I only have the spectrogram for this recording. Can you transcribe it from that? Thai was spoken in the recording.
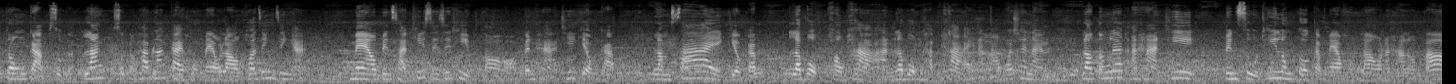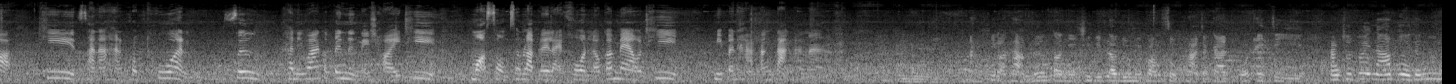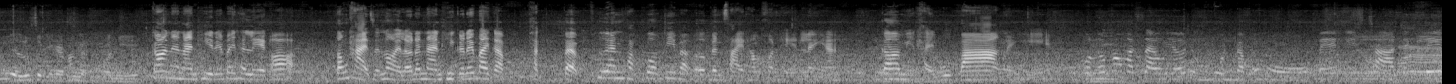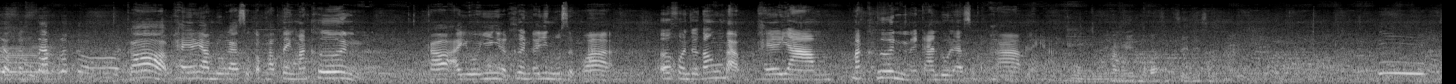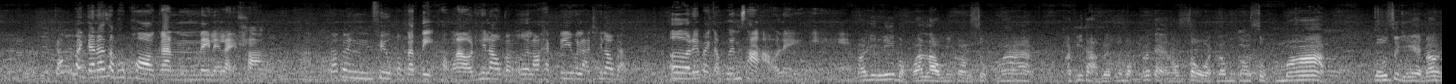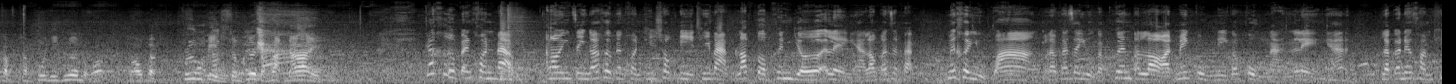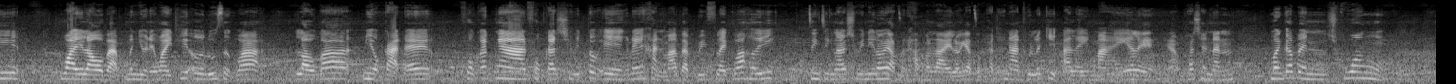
ตรงกับสุขร่างสุขภาพร่างกายของแมวเรา เพราะจริงๆอะ แมวเป็นสัตว์ที่เซนซิทีฟต่อปัญหาที่เกี่ยวกับลำไส้เกี่ยวกับระบบเผาผลาญระบบขับถ่ายนะคะ เพราะฉะนั้นเราต้องเลือกอาหารที่เป็นสูตรที่ลงตัวกับแมวของเรานะคะแล้วก็ที่สารอาหารครบถ้วน ซึ่งคานิว่าก็เป็นหนึ่งในช้อยที่เหมาะสมสำหรับหลาย ๆ คน แล้วก็แมวที่มีปัญหาต่าง ๆ นานาค่ะอืมอะที่เราถามเรื่องตอนนี้ชีวิตเราดูมีความสุขผ่านจากการโพสไอจีทั้งชุดว่ายน้ำเออทั้งนู่นนี่รู้สึกยังไงบ้างอะตอนนี้ ก็นานๆทีได้ไปทะเลก็ ต้องถ่ายซะหน่อยแล้วนานๆทีก็ได้ไปกับพักแบบเพื่อนพักพวกที่แบบเออเป็นสายทำคอนเทนต์อะไรเงี้ยก็มีถ่ายรูปบ้างอะไรอย่างงี้ คนก็เข้ามาแซวเยอะถึงหุ่นแบบโอ้โหเป๊ะอิจฉาเซ็กซี่แบบกระแซ่บเหลือเกินก็พยายามดูแลสุขภาพตัวเองมากขึ้น ก็อายุยิ่งเยอะขึ้นก็ยิ่งรู้สึกว่าเออคนจะต้องแบบพยายามมากขึ้นในการดูแลสุขภาพอะไรเงี้ยครั้งนี้ถือว่าเซ็กซี่ที่สุดไหมก็มันก็น่าจะพอๆกันในหลาย ๆ ครั้งค่ะ ก็เป็นฟิลปกติของเราที่เราแบบเออเราแฮปปี้เวลาที่เราแบบเออได้ไปกับเพื่อนสาวอะไรอย่างงี้เพราะลิลลี่บอกว่าเรามีความสุขมากอะพี่ถามเลยเราบอกตั้งแต่เราโสดเรามีความสุขมากเรารู้สึกยังไงบ้างกับคำพูดนี้เพื่อนบอกว่าเราแบบปลื้มปิ่มจนเพื่อนสัมผัสได้ ก็คือเป็นคนแบบเอาจริง ๆ ก็คือเป็นคนที่โชคดีที่แบบรอบตัวเพื่อนเยอะอะไรอย่างเงี้ยเราก็จะแบบไม่เคยอยู่ว่างเราก็จะอยู่กับเพื่อนตลอด ไม่กลุ่มนี้ก็กลุ่มนั้นอะไรอย่างเงี้ยแล้วก็ด้วยความที่วัยเราแบบมันอยู่ในวัยที่เออรู้สึกว่า เราก็มีโอกาสได้โฟกัสงานโฟกัสชีวิตตัวเองได้หันมาแบบรีเฟล็กว่าเฮ้ยจริง ๆ แล้วชีวิตนี้เราอยากจะทำอะไร เราอยากจะพัฒนาธุรกิจอะไรไหมอะไรอย่างเงี้ยเพราะฉะนั้นมันก็เป็นช่วง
